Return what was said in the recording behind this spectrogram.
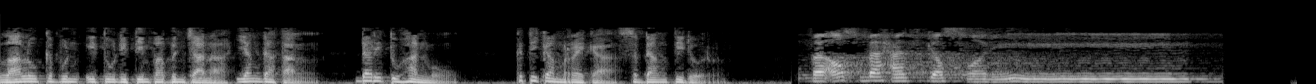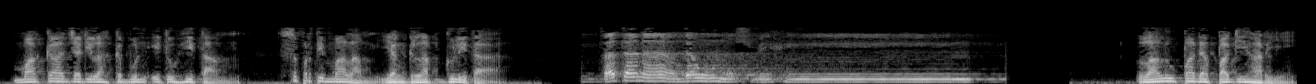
Lalu kebun itu ditimpa bencana yang datang dari Tuhanmu ketika mereka sedang tidur. فأصبحت كالصريم Maka jadilah kebun itu hitam, seperti malam yang gelap gulita. Lalu pada pagi hari,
